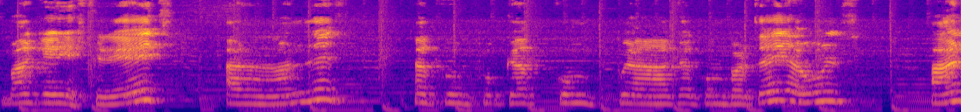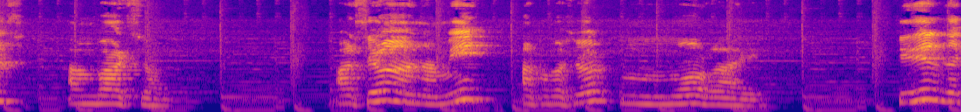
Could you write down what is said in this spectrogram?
Baker Street a Londres que, que, que comparteix alguns anys amb Watson. El seu enemic, el professor Murray. Líder de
